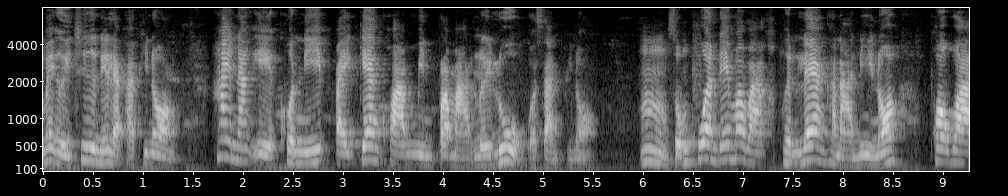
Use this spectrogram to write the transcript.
ไม่เอ่ยชื่อนี่แหละค่ะ พี่น้อง ให้นางเอกคนนี้ไปแกล้งความหมิ่นประมาทเลยลูกว่าสันพี่น้อง อืม สมควรได้มาว่าเพิ่นแรงขนาดนี้เนาะเพราะว่า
